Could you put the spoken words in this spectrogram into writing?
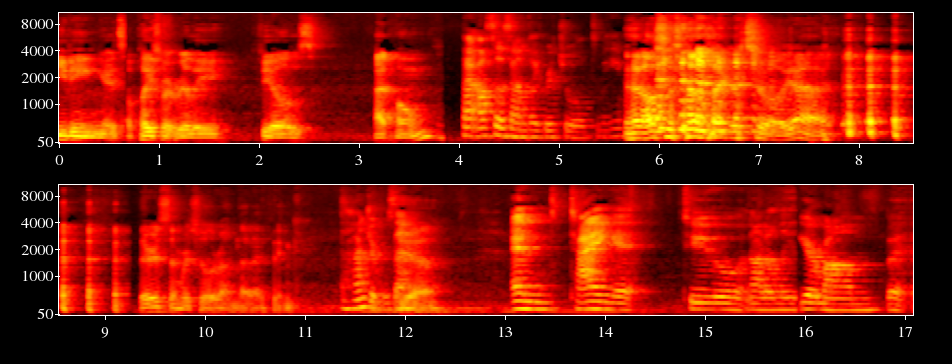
eating it's a place where it really feels at home That also sounds like ritual to me. that also sounds like ritual yeah there is some ritual around that I think A hundred percent. yeah And tying it to not only your mom but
